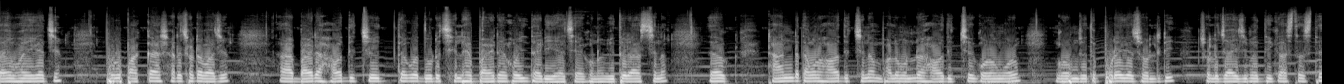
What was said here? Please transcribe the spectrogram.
টাইম হয়ে গেছে। পুরো পাক্কা সাড়ে ছটা বাজে। আর বাইরে হাওয়া দিচ্ছে। দেখো দুটো ছেলে বাইরে এখন দাঁড়িয়ে আছে এখনও ভিতরে আসছে না। দেখো ঠান্ডা তেমন হাওয়া দিচ্ছে না, ভালো মন্ড হাওয়া দিচ্ছে, গরম গরম। গরম যেতে পড়ে গেছে অলরেডি চলো যাই জিমের দিকে আস্তে আস্তে।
